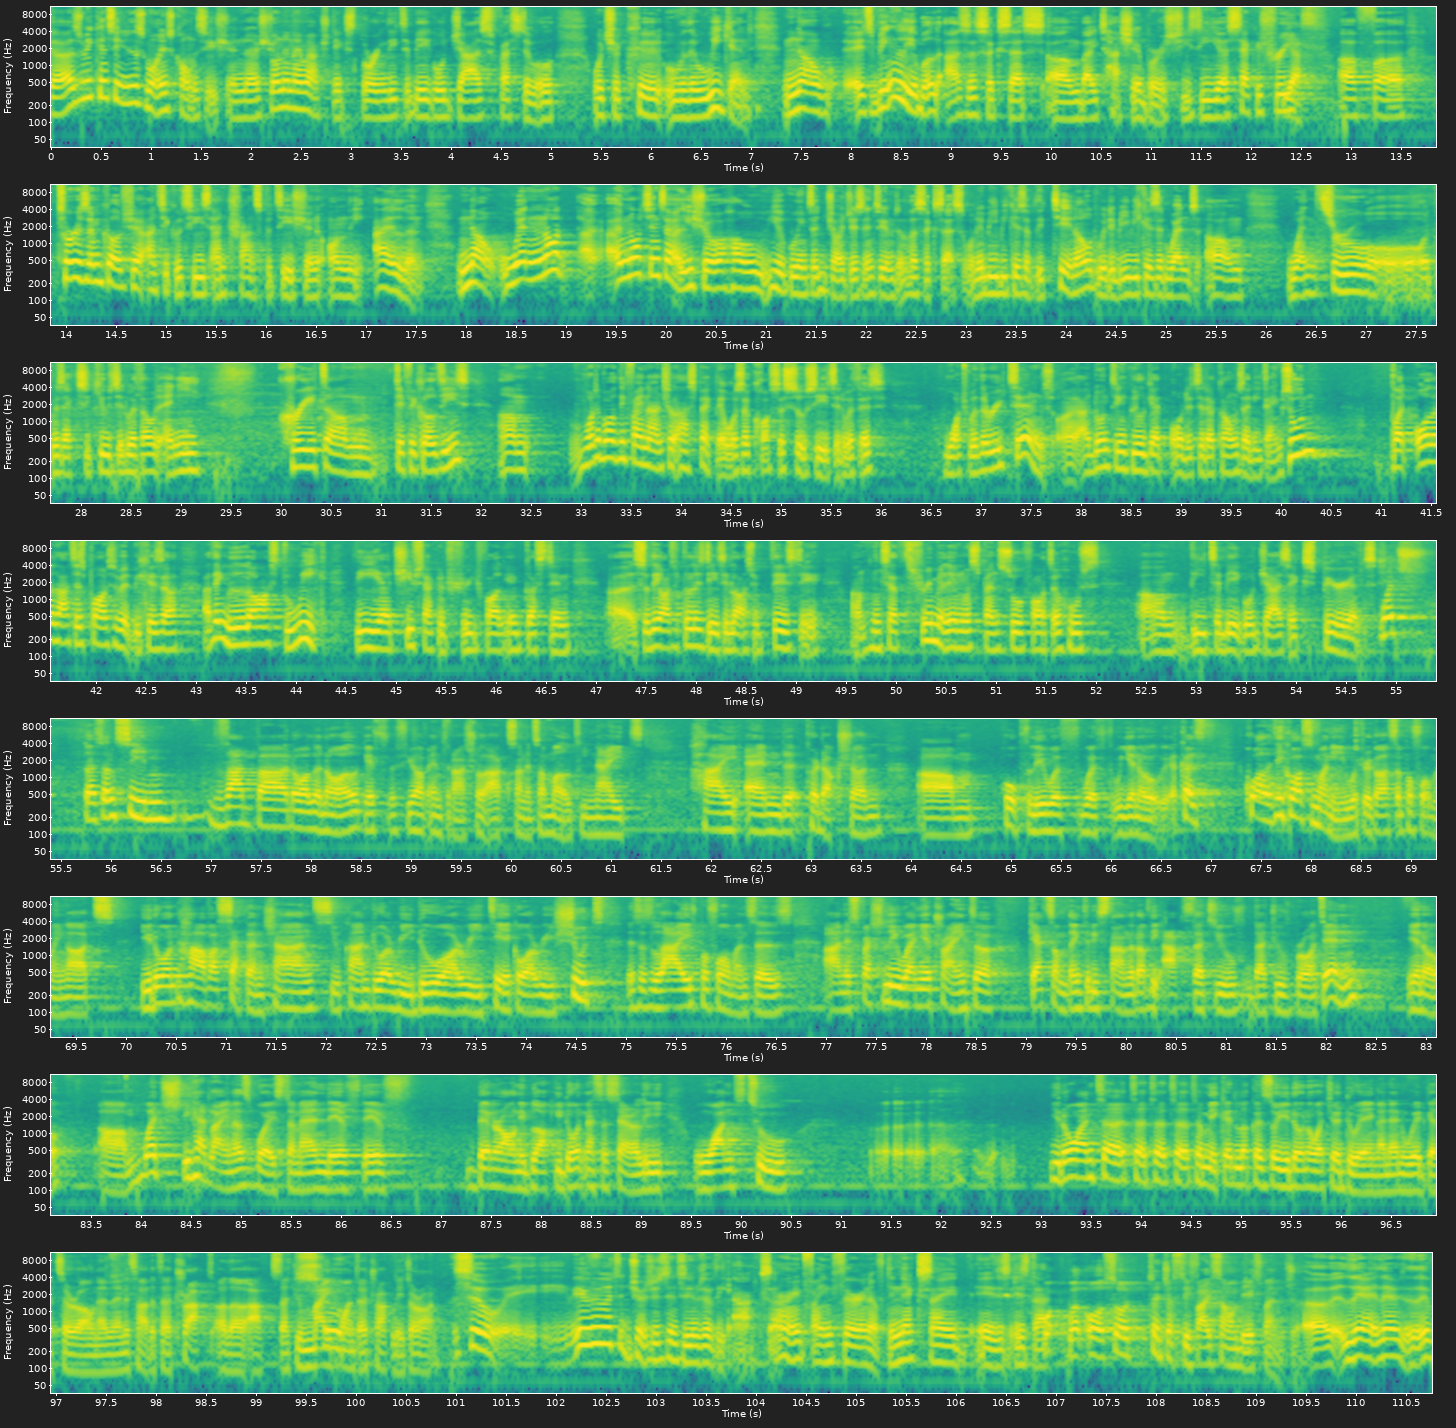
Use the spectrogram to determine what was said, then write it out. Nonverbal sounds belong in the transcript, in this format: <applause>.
As we continue this morning's conversation, uh, Sean and I were actually exploring the Tobago Jazz Festival, which occurred over the weekend. Now, it's being labeled as a success um, by Tashia Burris. She's the uh, Secretary yes. of uh, tourism, culture, antiquities, and transportation on the island. Now, we're not, I, am not entirely sure how you're going to judge this in terms of a success. Would it be because of the turnout? Would it be because it went, um, went through or, or, it was executed without any great um, difficulties? Um, what about the financial aspect? There was a cost associated with it. What were the returns? I don't think we'll get audited accounts anytime soon. But all of that is part of it because uh, I think last week the uh, Chief Secretary, Farley Augustine, uh, so the article is dated last week, Thursday, um, he said 3 million was spent so far to host um, the Tobago Jazz Experience. Which doesn't seem that bad all in all if, if you have international acts and it's a multi-night, high-end production, um, hopefully with, with, you know, because quality costs money with regards to performing arts you don't have a second chance. You can't do a redo or a retake or a reshoot. This is live performances. And especially when you're trying to get something to the standard of the acts that you've, that you've brought in, you know, um, which the headliners, Boyz II Men, they've, they've been around the block. You don't necessarily want to uh, you don't want to, to, to, to, to make it look as though you don't know what you're doing and then word gets around and then it's harder to attract other acts that you so, might want to attract later on. So if we were to judge it in terms of the acts, all right, fine, fair enough. The next side is, is that... Well, well also to justify some of the expenditure. Uh, they're, they're,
